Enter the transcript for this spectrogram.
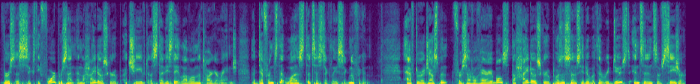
versus 64% in the high dose group achieved a steady state level in the target range, a difference that was statistically significant. After adjustment for several variables, the high dose group was associated with a reduced incidence of seizure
